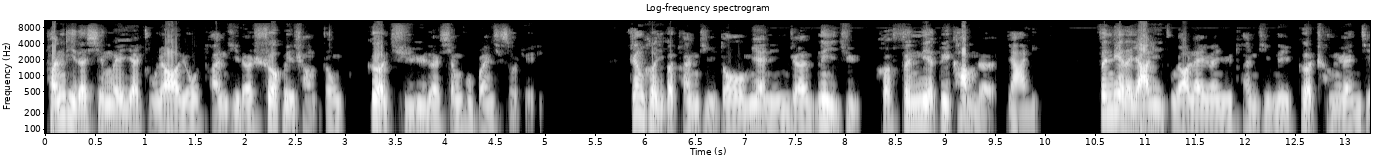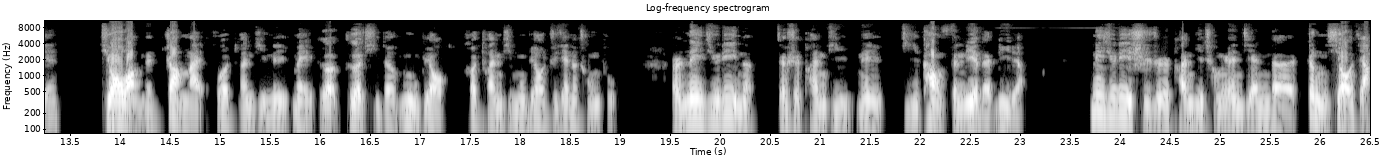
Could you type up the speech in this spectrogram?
团体的行为也主要由团体的社会场中各区域的相互关系所决定。任何一个团体都面临着内聚和分裂对抗的压力，分裂的压力主要来源于团体内各成员间。交往的障碍或团体内每个个体的目标和团体目标之间的冲突，而内聚力呢，则是团体内抵抗分裂的力量。内聚力是指团体成员间的正效价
